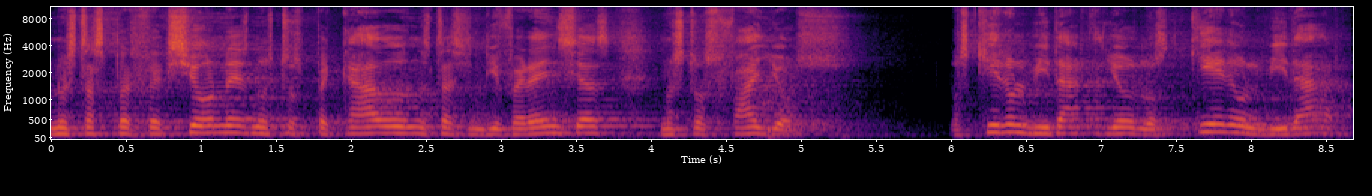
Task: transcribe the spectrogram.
nuestras perfecciones, nuestros pecados, nuestras indiferencias, nuestros fallos. Los quiere olvidar Dios, los quiere olvidar.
